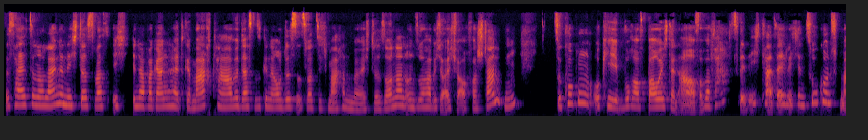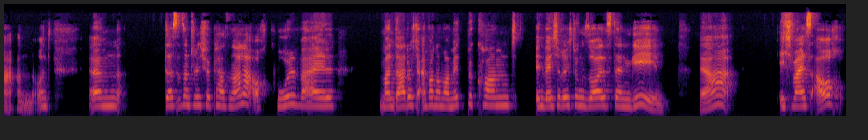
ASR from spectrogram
das heißt ja noch lange nicht das, was ich in der Vergangenheit gemacht habe, dass es genau das ist, was ich machen möchte, sondern, und so habe ich euch auch verstanden, zu gucken, okay, worauf baue ich denn auf? Aber was will ich tatsächlich in Zukunft machen? Und ähm, das ist natürlich für Personaler auch cool, weil man dadurch einfach nochmal mitbekommt, in welche Richtung soll es denn gehen? Ja, ich weiß auch,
